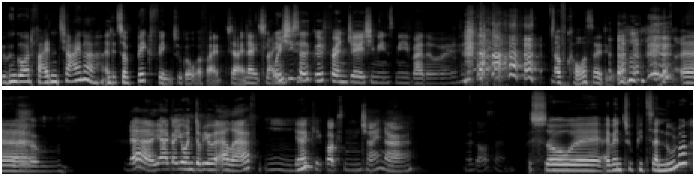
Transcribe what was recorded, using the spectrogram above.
You can go and fight in China, and it's a big thing to go and fight in China. It's like When she says good friend Jade, she means me, by the way. of course I do. um, yeah, yeah, I got you on WLF. mm. Yeah, kickboxing in China. It was awesome. So uh, I went to Phitsanulok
